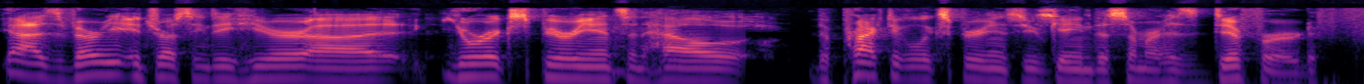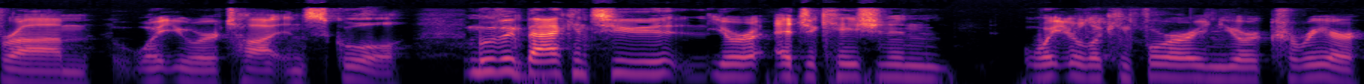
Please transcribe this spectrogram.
Yeah it's very interesting to hear uh, your experience and how the practical experience you've gained this summer has differed from what you were taught in school. Moving back into your education and what you're looking for in your career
